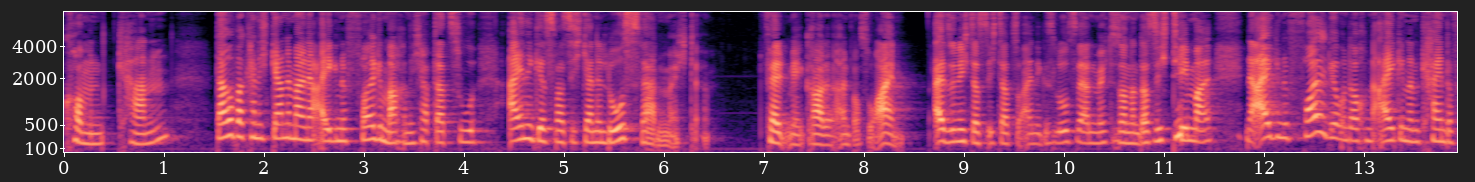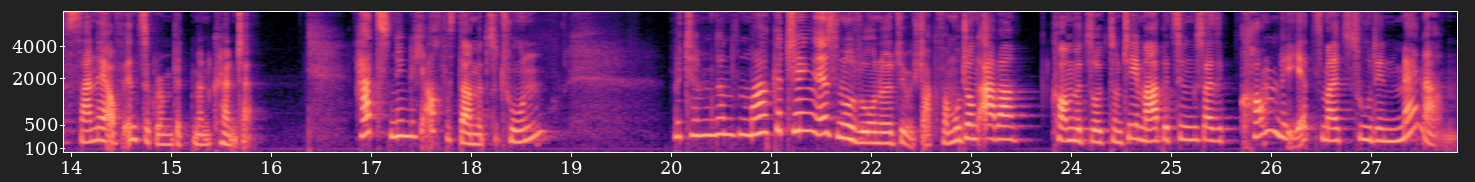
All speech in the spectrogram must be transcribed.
kommen kann. Darüber kann ich gerne mal eine eigene Folge machen. Ich habe dazu einiges, was ich gerne loswerden möchte. Fällt mir gerade einfach so ein. Also nicht, dass ich dazu einiges loswerden möchte, sondern dass ich dem mal eine eigene Folge und auch einen eigenen Kind of Sunday auf Instagram widmen könnte. Hat nämlich auch was damit zu tun. Mit dem ganzen Marketing ist nur so eine ziemlich starke Vermutung, aber kommen wir zurück zum Thema, beziehungsweise kommen wir jetzt mal zu den Männern.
